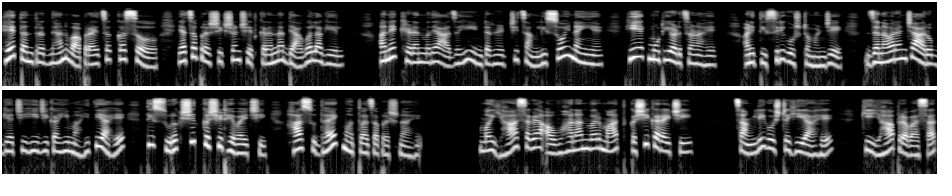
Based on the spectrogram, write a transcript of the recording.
हे तंत्रज्ञान वापरायचं कसं याचं प्रशिक्षण शेतकऱ्यांना द्यावं लागेल. अनेक खेड्यांमध्ये आजही इंटरनेटची चांगली सोय नाहीये ही एक मोठी अडचण आहे. आणि तिसरी गोष्ट म्हणजे जनावरांच्या आरोग्याची ही जी काही माहिती आहे ती सुरक्षित कशी ठेवायची हा सुद्धा एक महत्त्वाचा प्रश्न आहे. मग ह्या सगळ्या आव्हानांवर मात कशी करायची? चांगली गोष्ट ही आहे की ह्या प्रवासात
